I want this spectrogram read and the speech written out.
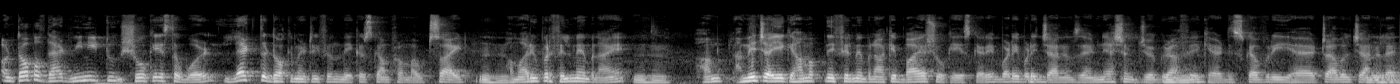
on top of that we need to showcase the world let the documentary film makers come from outside ہمارے اوپر فلمیں بنائیں۔ ہم ہمیں چاہیے کہ ہم اپنی فلمیں بنا کے باہر شو کیس کریں۔ بڑے بڑے چینلز ہیں۔ نیشنل جیوگرافک ہے ڈسکوری ہے ٹریول چینل ہے۔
